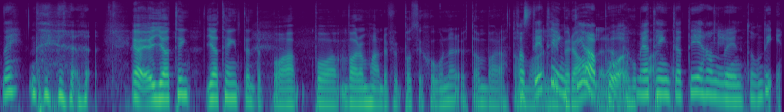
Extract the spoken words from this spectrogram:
Nej, Ja, jag, tänk, jag tänkte inte på, på vad de hade för positioner, utan bara att de fast var det tänkte liberaler jag på. allihopa. Men jag tänkte att det handlar inte om det.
